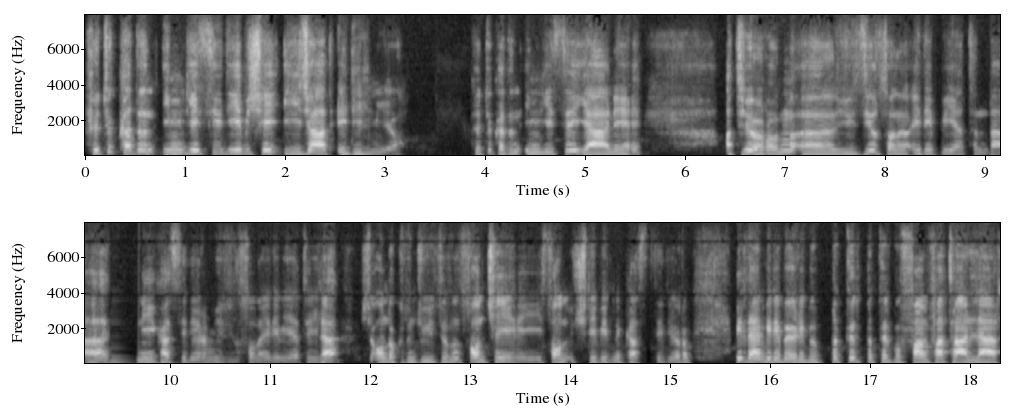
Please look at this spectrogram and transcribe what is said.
kötü kadın imgesi diye bir şey icat edilmiyor. Kötü kadın imgesi yani atıyorum e, yüzyıl sonu edebiyatında neyi kastediyorum yüzyıl sonu edebiyatıyla işte 19. yüzyılın son çeyreği son üçte birini kastediyorum birdenbire böyle bir pıtır pıtır bu fanfataller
